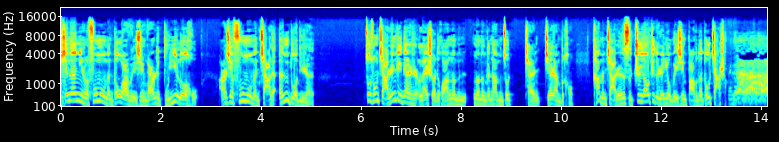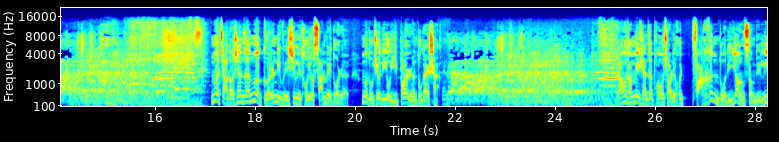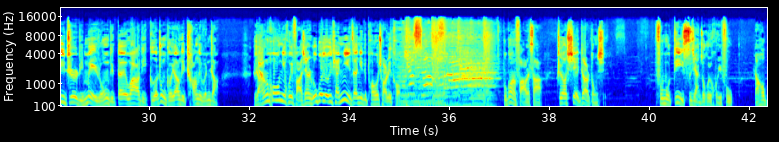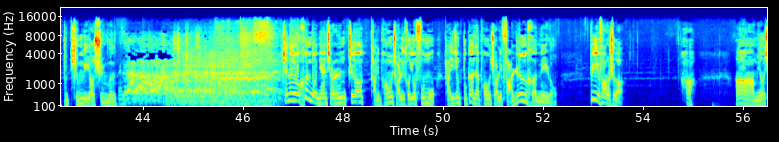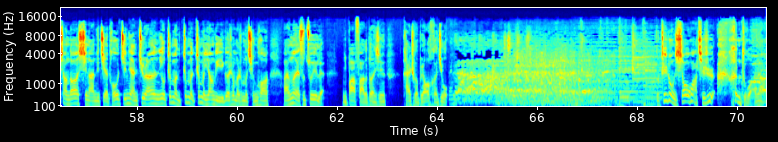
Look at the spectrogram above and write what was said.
现在你说父母们都玩微信，玩的不亦乐乎，而且父母们加了 N 多的人。就从家人这点上来说的话，我们我们跟他们就天截然不同。他们家人是只要这个人有微信，巴不得都加上。我加到现在，我个人的微信里头有三百多人，我都觉得有一半人都该删。然后他每天在朋友圈里会发很多的养生的、励志的、美容的、带娃的各种各样的长的文章。然后你会发现，如果有一天你在你的朋友圈里头，不管发了啥，只要写一点东西，父母第一时间就会回复，然后不停的要询问。现在有很多年轻人，只要他的朋友圈里头有父母，他已经不敢在朋友圈里发任何内容。比方说，哈啊，没有想到西安的街头今天居然有这么这么这么样的一个什么什么情况，哎，我也是醉了。你爸发个短信，开车不要喝酒。就 这种笑话其实很多呢。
